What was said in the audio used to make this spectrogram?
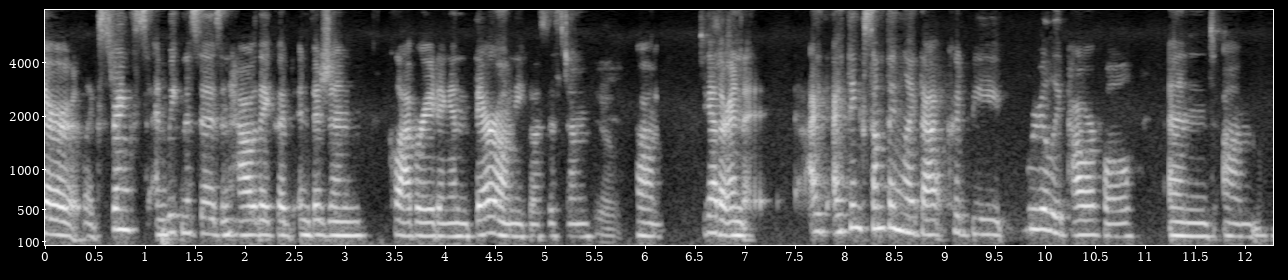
their like strengths and weaknesses and how they could envision collaborating in their own ecosystem Yeah. um, together. And I, I think something like that could be really powerful and um,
